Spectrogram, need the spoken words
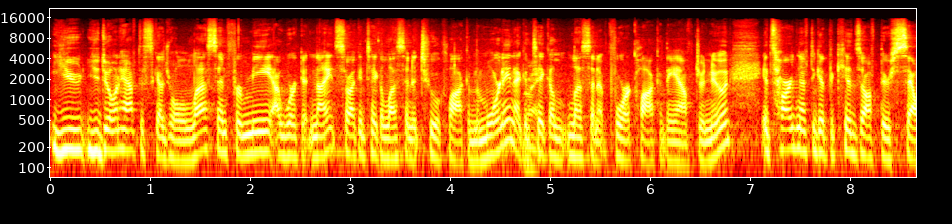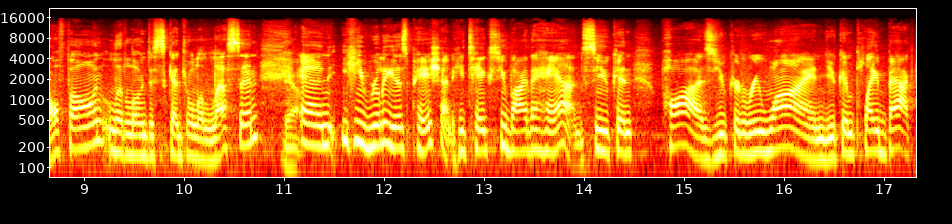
you you don't have to schedule a lesson. For me, I work at night, so I can take a lesson at two o'clock in the morning. I can Right. take a lesson at four o'clock in the afternoon. It's hard enough to get the kids off their cell phone, let alone to schedule a lesson. Yeah. And he really is patient. He takes you by the hand, so you can pause, you can rewind, you can play back.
